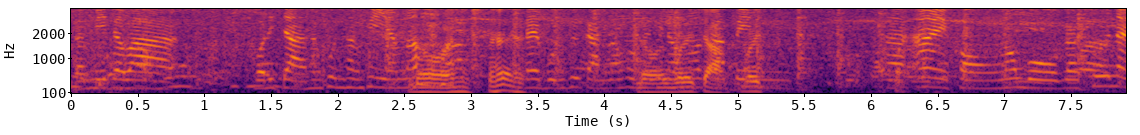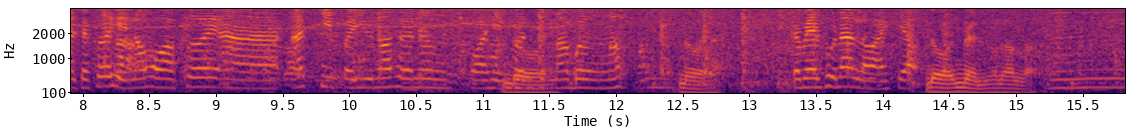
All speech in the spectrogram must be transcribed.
แต่มีแต่ว่าบริจาคทั้งคุณทั้งพี่นํเนาะโดย ได้บุญคือกันเนาะคนโดยพี่น้องบริจาคเนาะก็บริเป็น อ่าอ้ายของน้องโบก็คือน่าจะเคยเห็นเนาะเพราะว่าเคยอ่าอัดคลิปไปอยู่เนาะเธอหนึงพอเห็นเพิ่นโดยขึ้นมาเบิ่งเนาะโดยก็แม่นผู้นั้นเหรอไอ้แก้วโดยแม่นเท่านั้นล่ะอืม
